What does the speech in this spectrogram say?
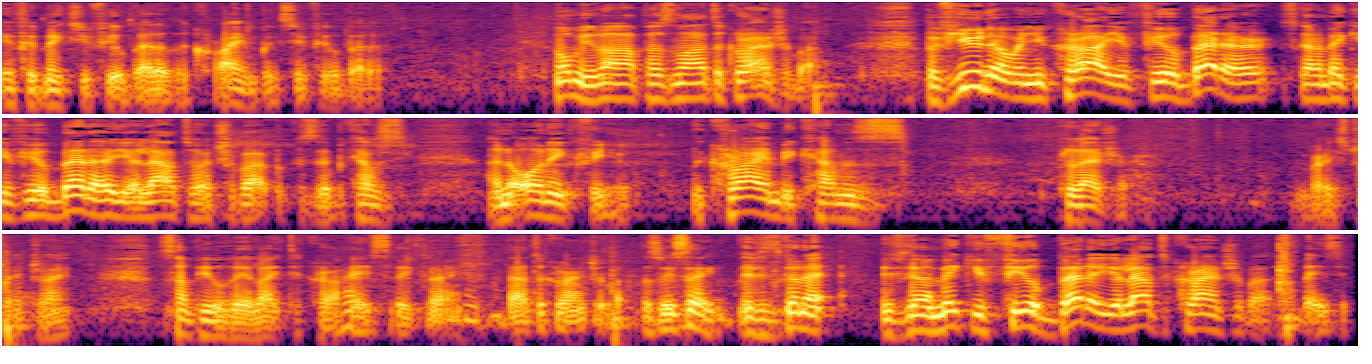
if it makes you feel better. The crying makes you feel better. Normally, you're not a person allowed to cry on Shabbat. But if you know when you cry, you feel better, it's going to make you feel better, you're allowed to on Shabbat because it becomes an oneg for you. The crying becomes pleasure. Very strange, right? Some people they like to cry, so they cry. Allowed to cry on Shabbat. That's what he's saying. If it's gonna if it's gonna make you feel better, you're allowed to cry on Shabbat. It's basic.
